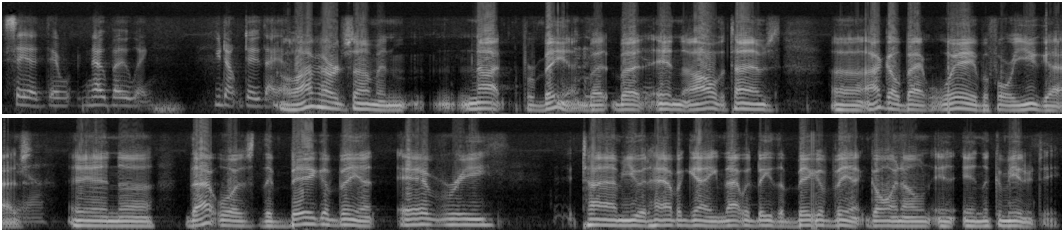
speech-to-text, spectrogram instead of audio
said. There were no booing. You don't do that. Well, I've heard some, and not for being, but but Yeah. in all the times uh, I go back way before you guys, Yeah. and uh, that was the big event every time you would have a game. That would be the big event going on in in the community,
